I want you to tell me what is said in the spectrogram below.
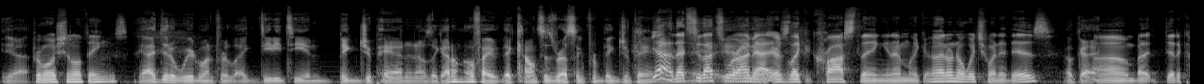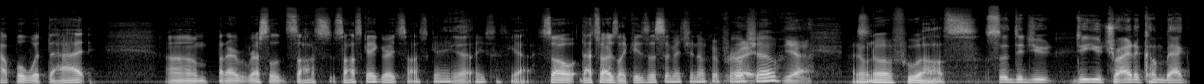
Yeah. promotional things. Yeah, I did a weird one for like DDT and Big Japan, and I was like, I don't know if I that counts as wrestling for Big Japan. Yeah, that's that's yeah, where I'm yeah. at. There's like a cross thing, and I'm like, oh, I don't know which one it is. Okay. Um, but I did a couple with that. Um, but I wrestled Sas- Sasuke, great Sasuke. Yeah. yeah. So that's why I was like, is this a Michinoku Pro Right, show? Yeah. I don't know if who else. So did you do you try to come back?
